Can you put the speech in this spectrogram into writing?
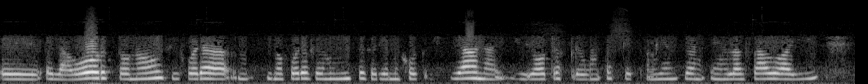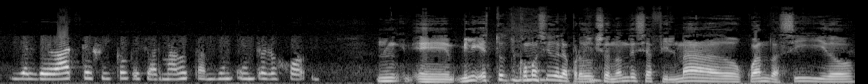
eh, el aborto, ¿no? Si fuera, si no fuera feminista sería mejor cristiana y otras preguntas que también se han enlazado ahí y el debate rico que se ha armado también entre los jóvenes. Mm, eh, Mili, esto, ¿cómo ha sido la producción? ¿Dónde se ha filmado? ¿Cuándo ha sido?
